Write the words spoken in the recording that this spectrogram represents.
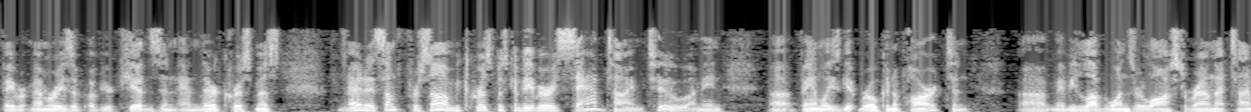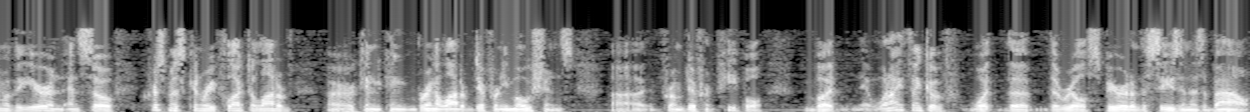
favorite memories of, of your kids and, and their Christmas. And some for some, Christmas can be a very sad time too. I mean, uh, families get broken apart, and uh, maybe loved ones are lost around that time of the year, and and so Christmas can reflect a lot of, or can can bring a lot of different emotions uh, from different people. But when I think of what the, the real spirit of the season is about,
